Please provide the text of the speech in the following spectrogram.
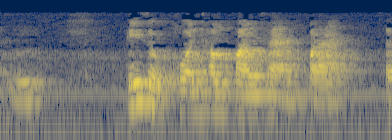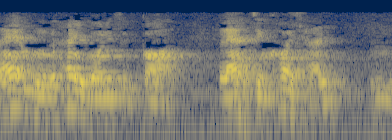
อันนี้ พิสุควรทำความสะอาดปากและมือให้บริสุทธิ์ก่อน และจึงค่อยฉัน อืม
